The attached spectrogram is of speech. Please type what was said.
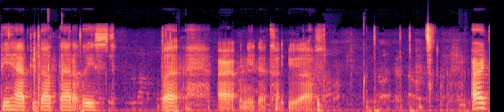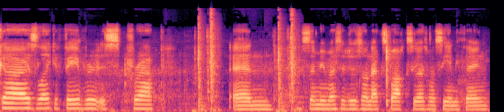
Be happy about that at least. But, alright, we need to cut you off. Alright guys, like a favorite is crap. And send me messages on Xbox if you guys want to see anything.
